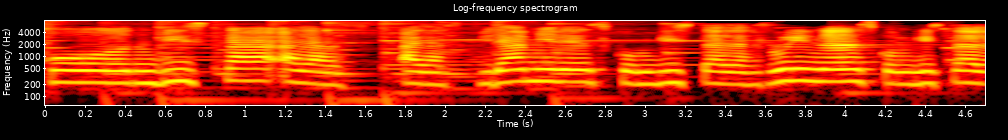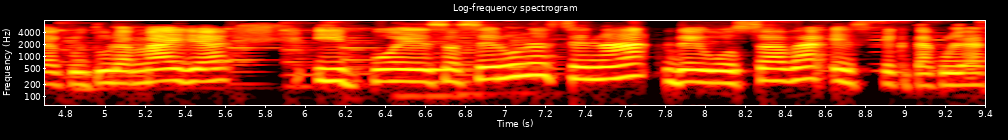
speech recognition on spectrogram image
con vista a las, a las pirámides, con vista a las ruinas, con vista a la cultura maya y pues hacer una cena de gozada espectacular.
